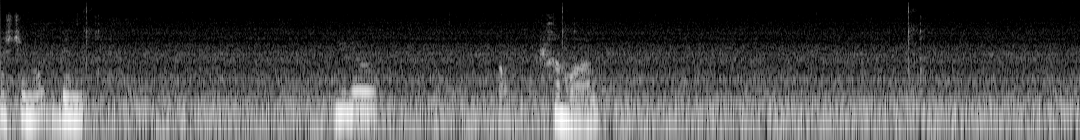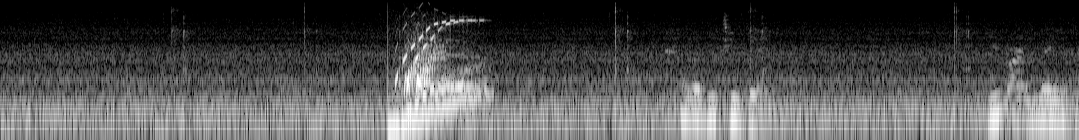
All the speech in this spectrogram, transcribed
Question what have been. You know. Oh, come on. I love you too, babe. You are amazing.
